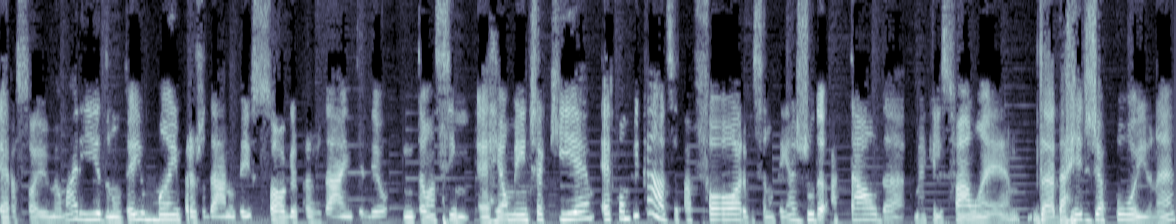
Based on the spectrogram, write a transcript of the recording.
era só eu e meu marido. Não veio mãe pra ajudar, não veio sogra pra ajudar, entendeu? Então, assim, é realmente aqui é, é complicado. Você tá fora, você não tem ajuda. A tal da, como é que eles falam? É, da, da rede de apoio, né?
